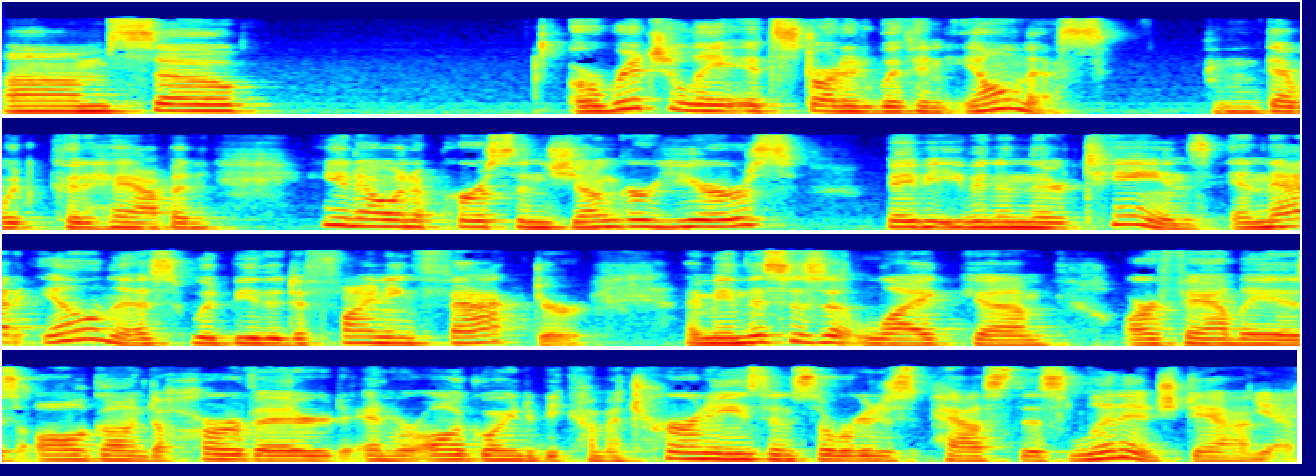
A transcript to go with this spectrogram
Um, so originally, it started with an illness that would could happen, you know, in a person's younger years, maybe even in their teens, and that illness would be the defining factor. I mean, this isn't like um, our family has all gone to Harvard and we're all going to become attorneys, and so we're going to just pass this lineage down. Yeah.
